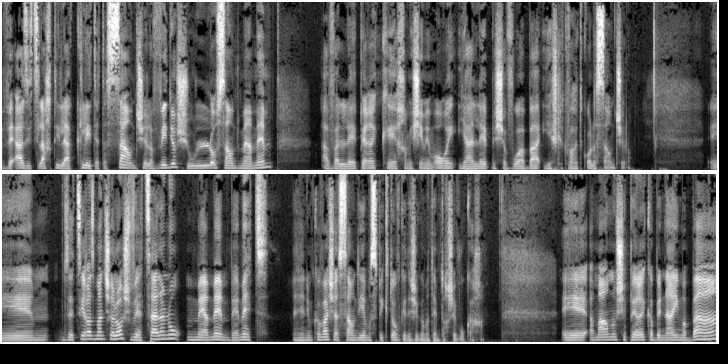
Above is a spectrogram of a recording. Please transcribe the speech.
ואז הצלחתי להקליט את הסאונד של הוידאו, שהוא לא סאונד מהמם, אבל פרק 50 עם אורי יעלה בשבוע הבא, יש לי כבר את כל הסאונד שלו. זה ציר הזמן שלוש, ויצא לנו מהמם, באמת. אני מקווה שהסאונד יהיה מספיק טוב כדי שגם אתם תחשבו ככה. אמרנו שפרק הביניים הבא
